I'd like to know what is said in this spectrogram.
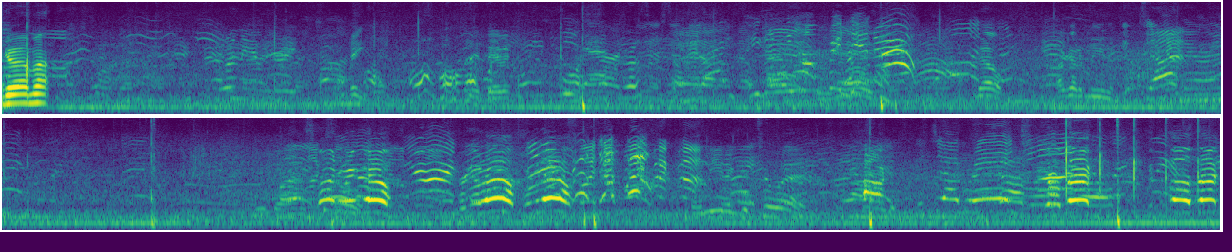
Go, Emma. No, I got a meeting. Good job, Aaron. Come on, Ringo. Bring it up, bring it up. Anita, get to it. Pound it. Good job, Rich. Go back. Get the ball back.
